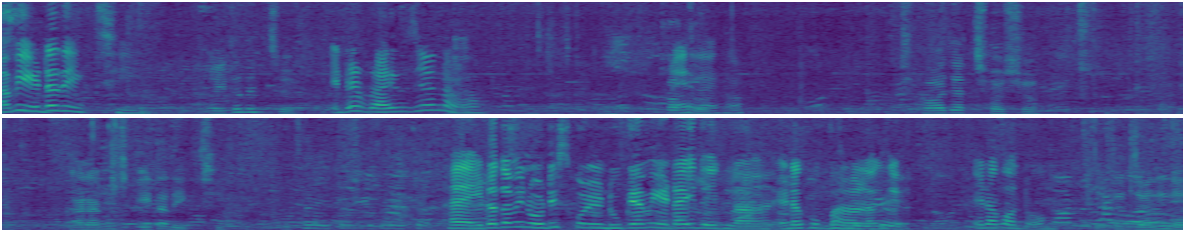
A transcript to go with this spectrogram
আমি এটা দেখছি। এইটা দেখছ? এটার প্রাইস জানো? এই দেখো। আর আমি এটা দেখছি। এটা? এটা? হ্যাঁ এটা তো আমি নোটিস করি ঢুকে আমি এটাই দেখলাম। এটা খুব ভালো লাগছে এটা কত? এটা জানি না।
